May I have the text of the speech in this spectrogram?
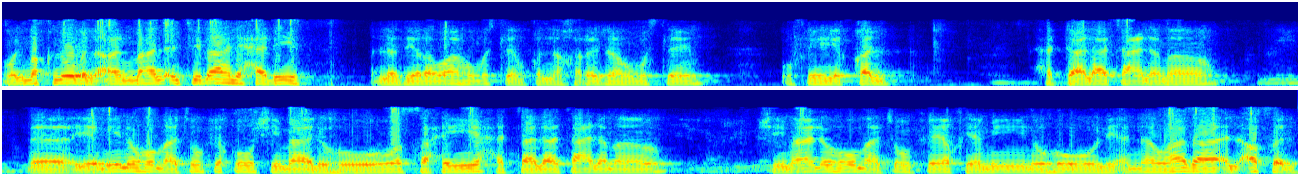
والمقلوب الآن مع الانتباه لحديث الذي رواه مسلم. قلنا خرجه مسلم وفيه قلب حتى لا تعلم يمينه ما تنفق شماله. والصحيح حتى لا تعلم شماله ما تنفق يمينه لأنه هذا الأصل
